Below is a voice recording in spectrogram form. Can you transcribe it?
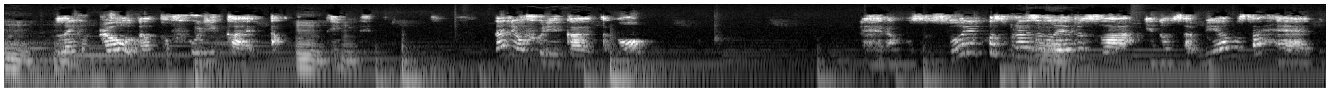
うんうん lembrou da to furikaeta. うんうん Entende? 何を振り返ったの Éramos os únicos brasileiros lá e não sabíamos a regra.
